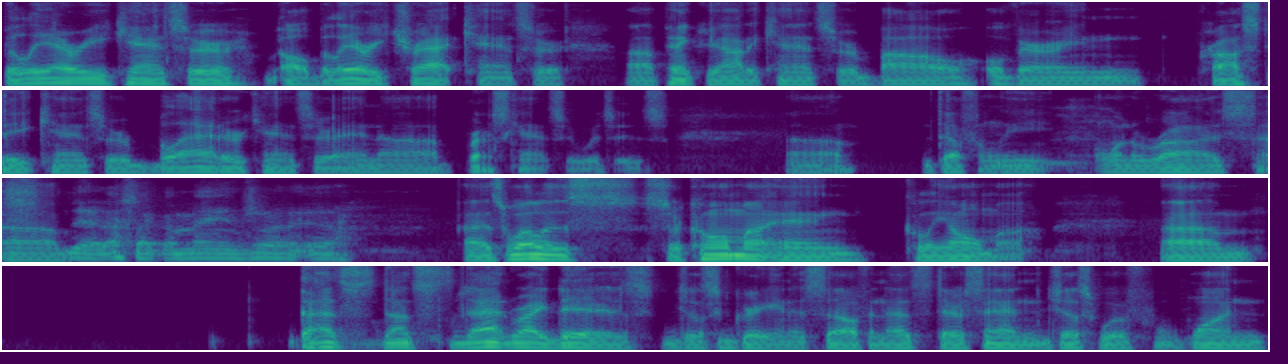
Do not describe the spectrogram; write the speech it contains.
biliary cancer, oh biliary tract cancer, uh, pancreatic cancer, bowel, ovarian, prostate cancer, bladder cancer, and uh, breast cancer, which is uh, definitely on the rise, um, yeah, that's like a main joint. Yeah. as well as sarcoma and glioma. Um, that's that's that right there is just great in itself, and that's they're saying just with one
